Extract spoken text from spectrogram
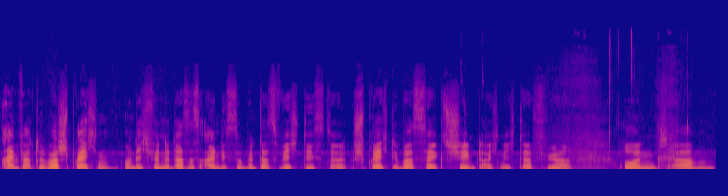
Einfach drüber sprechen. Und ich finde, das ist eigentlich somit das Wichtigste. Sprecht über Sex, schämt euch nicht dafür. Und ähm,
